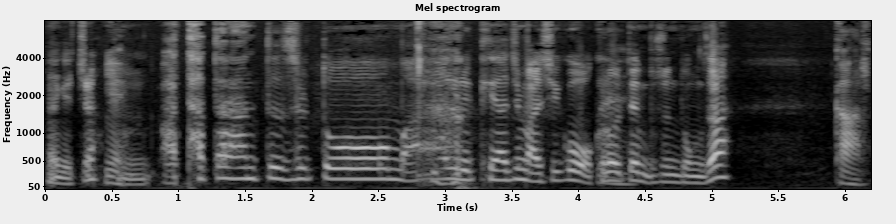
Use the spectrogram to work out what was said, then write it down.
알겠죠? 예. 음, 맡았다라는 뜻을 또 막 이렇게 하지 마시고, 그럴 네. 땐 무슨 동사? Got.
